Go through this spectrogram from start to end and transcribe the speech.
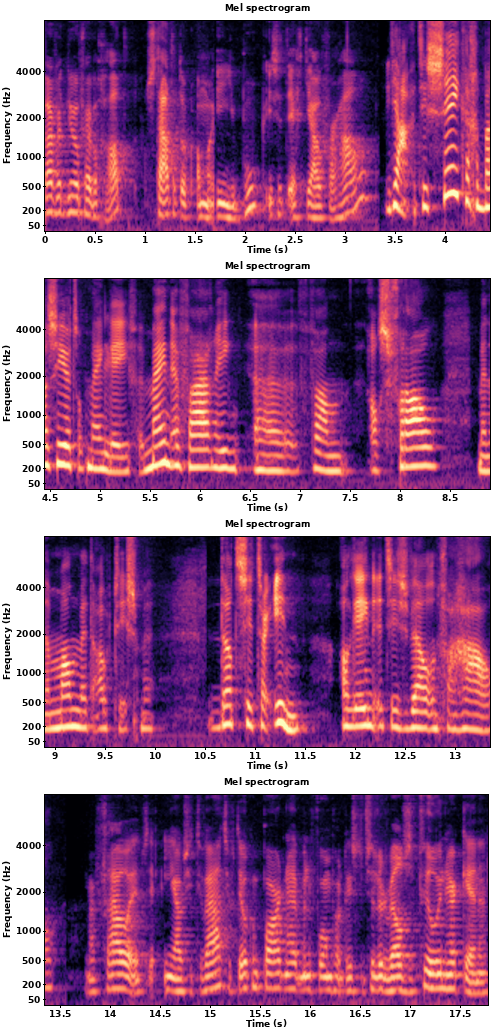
Waar we het nu over hebben gehad, staat het ook allemaal in je boek? Is het echt jouw verhaal? Ja, het is zeker gebaseerd op mijn leven. Mijn ervaring uh, van als vrouw met een man met autisme. Dat zit erin. Alleen het is wel een verhaal. Maar vrouwen in jouw situatie, of ook een partner hebben met een vorm van autisme, zullen er wel veel in herkennen.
